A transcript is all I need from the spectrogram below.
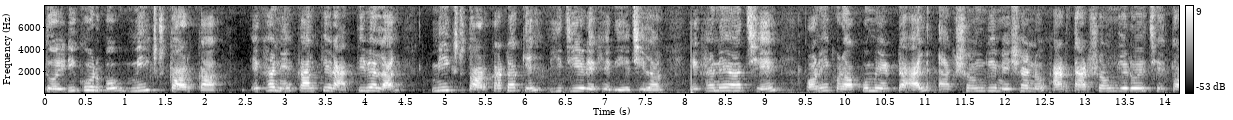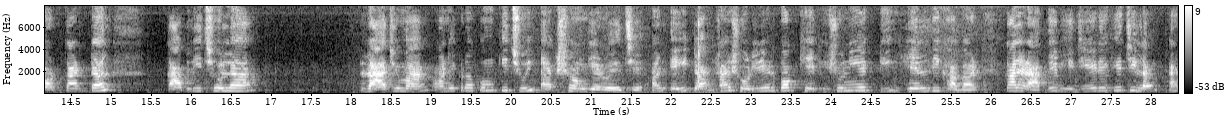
তৈরি করব মিক্সড তরকা। এখানে কালকে রাত্রিবেলায় মিক্সড তরকাটাকে ভিজিয়ে রেখে দিয়েছিলাম। এখানে আছে অনেক রকমের ডাল একসঙ্গে মেশানো, আর তার সঙ্গে রয়েছে তরকার ডাল, কাবলি ছোলা রাজমা অনেক রকম কিছুই একসঙ্গে রয়েছে। আর এইটা শরীরের পক্ষে ভীষণই একটি হেলদি খাবার। কাল রাতে ভিজিয়ে রেখেছিলাম আর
